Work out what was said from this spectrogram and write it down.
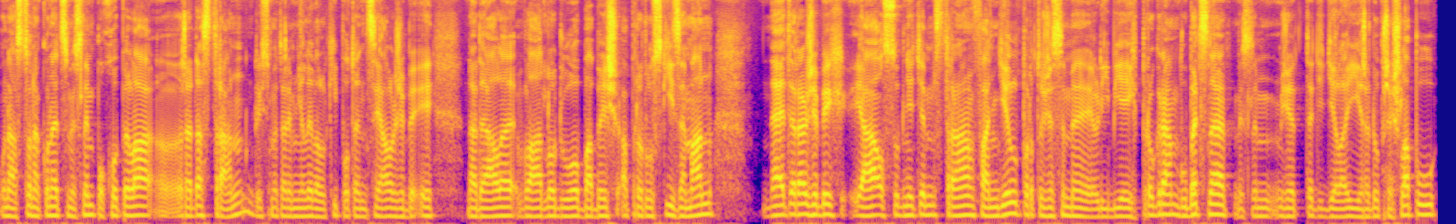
U nás to nakonec, myslím, pochopila eh, řada stran, když jsme tady měli velký potenciál, že by i nadále vládlo duo Babiš a proruský Zeman. Ne teda, že bych já osobně těm stranám fandil, protože se mi líbí jejich program, vůbec ne. Myslím, že teď dělají řadu přešlapů.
